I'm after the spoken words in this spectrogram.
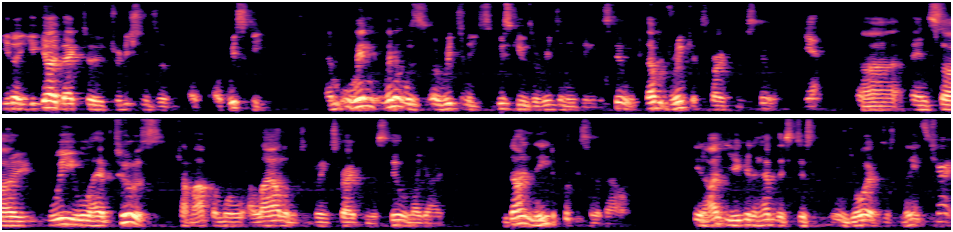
you know, you go back to traditions of, of, of whiskey, and when when it was originally whiskey was originally being distilled, they would drink it straight from the still. Yeah. Uh, and so we will have tourists come up and we'll allow them to drink straight from the still, and they go, "You don't need to put this in a barrel. You know, you can have this, just enjoy it, just neat." it's true.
